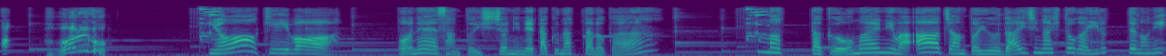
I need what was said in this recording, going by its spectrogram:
あ、アルゴよー、キーボー。お姉さんと一緒に寝たくなったのか？まったくお前にはあーちゃんという大事な人がいるってのに、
